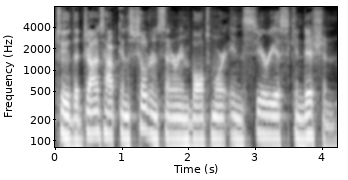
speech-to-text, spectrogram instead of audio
to the Johns Hopkins Children's Center in Baltimore in serious condition.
